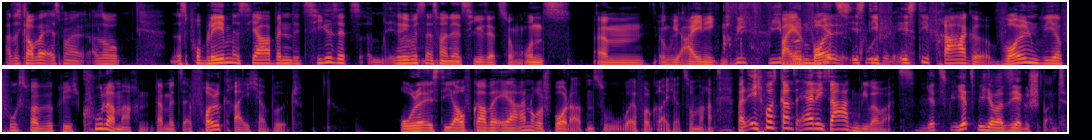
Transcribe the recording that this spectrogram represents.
Also ich glaube erstmal, also das Problem ist ja, wenn die Zielsetzung, wir müssen erstmal in der Zielsetzung uns ähm, irgendwie einigen. Ach, wie, wie Weil woll, ist, cool die, finden? ist die Frage, wollen wir Fußball wirklich cooler machen, damit es erfolgreicher wird? Oder ist die Aufgabe eher andere Sportarten zu erfolgreicher zu machen? Weil ich muss ganz ehrlich sagen, lieber Mats, Jetzt, jetzt bin ich aber sehr gespannt.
